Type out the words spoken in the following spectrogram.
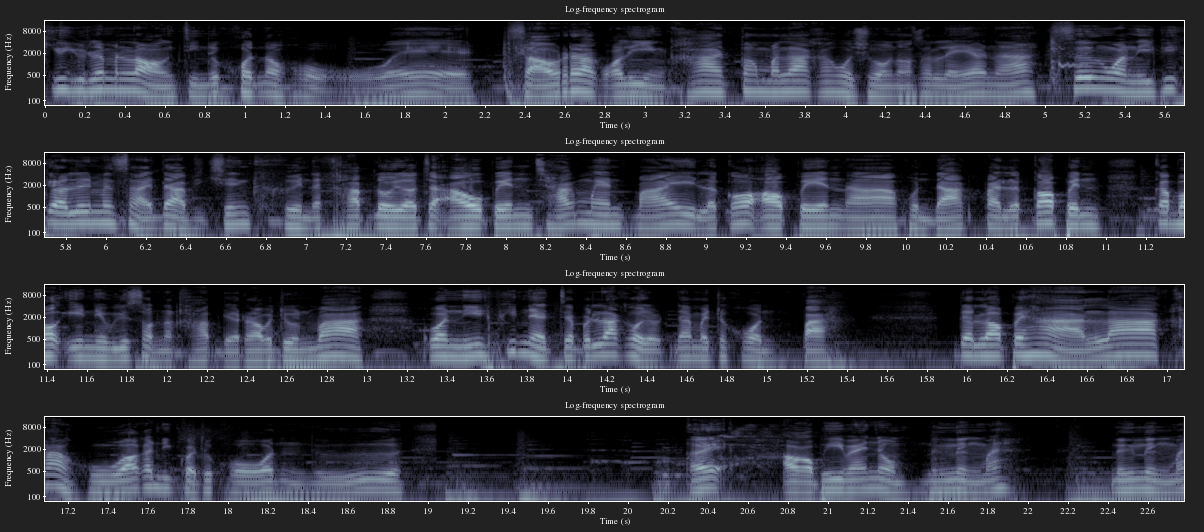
กิวยูแล้วมันหล่อจริงทุกคนโอ้โหสาหลักวาลีของข้าต้องมาลากข้าวหัวโชว์น้องซะแล้วนะ ซึ่งวันนี้พี่ก็เล่นเป็นสายดาบอีกเช่นเคยนะครับโดยเราจะเอาเป็นชาร์กแมนไปแล้วก็เอาเป็นอ่าผลดักไปแล้วก็เป็นกระบอกอินเนวิสดนะครับเดี๋ยวเราไปดูกันว่าวันนี้พี่เนี่ยจะไปลากข้าวหัวได้ไหมทุกคนไปเดี๋ยวเราไปหาลากข้าหัวกันดีกว่าทุกคนหรือเอ้ย เอากับพี่ไหมหนุ่มหนึ่งหนึ่งไหม หนึ่งหนึ่งไหม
